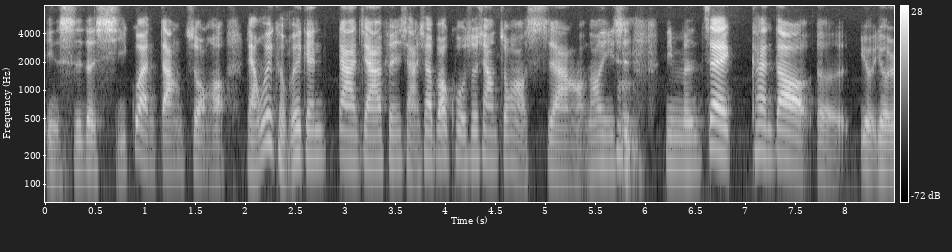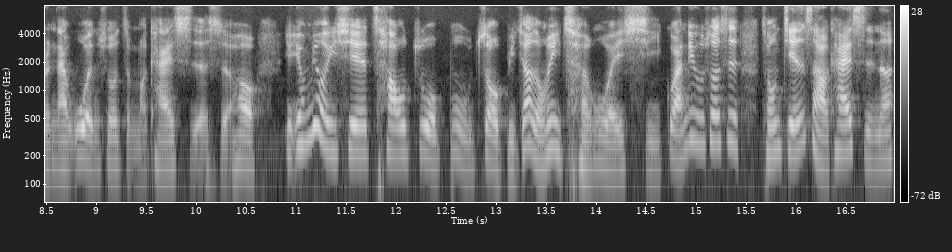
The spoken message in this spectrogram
饮食的习惯当中哦，两位可不可以跟大家分享一下？包括说像钟老师啊，哦然后也是你们在。看到呃有有人来问说怎么开始的时候，有有没有一些操作步骤比较容易成为习惯？例如说是从减少开始呢，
